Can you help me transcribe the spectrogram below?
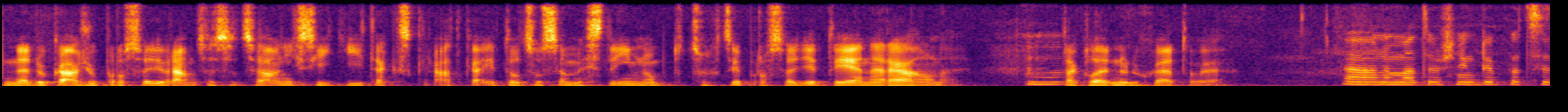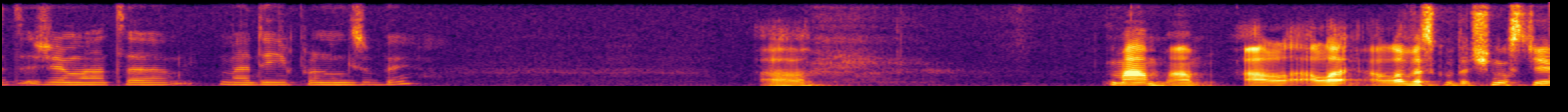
nedokážu prosadit v rámci sociálních sítí, tak zkrátka i to, co se myslím, no to, co chci prosadit, je nereálné. Mm. Takhle jednoduché to je. A nemáte už někdy pocit, že máte médií plný zuby? Uh, Mám, mám, ale, ale, ale ve skutečnosti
